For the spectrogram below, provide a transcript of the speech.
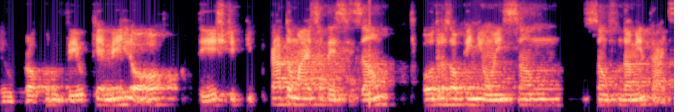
Eu procuro ver o que é melhor o texto e para tomar essa decisão, outras opiniões são, são fundamentais.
